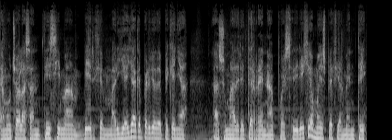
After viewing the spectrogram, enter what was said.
Mucho a la Santísima Virgen María. Ella que perdió de pequeña a su madre terrena, pues se dirigió muy especialmente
